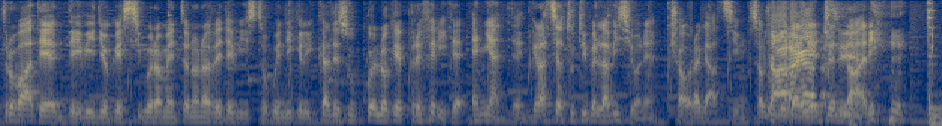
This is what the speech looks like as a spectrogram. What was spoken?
trovate dei video che sicuramente non avete visto Quindi cliccate su quello che preferite E niente, grazie a tutti per la visione Ciao ragazzi, un saluto Ciao, dai ragazzi. leggendari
